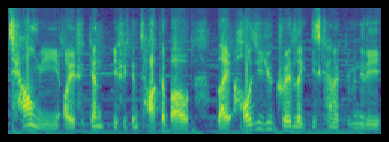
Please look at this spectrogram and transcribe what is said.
tell me or if you can if you can talk about like how do you create like this kind of community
